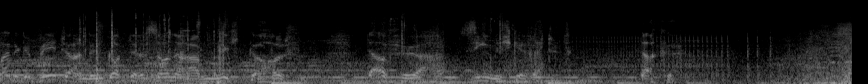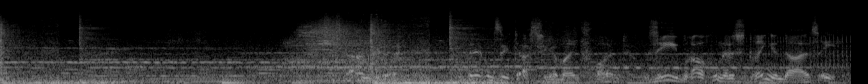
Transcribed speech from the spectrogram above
Meine Gebete an den Gott der Sonne haben nicht geholfen. Dafür haben Sie mich gerettet. Danke. Sie das hier, mein Freund. Sie brauchen es dringender als ich.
